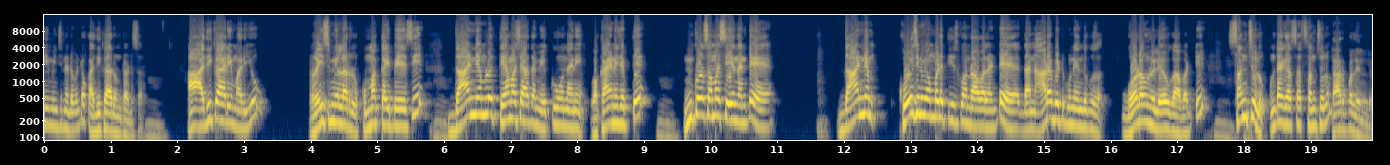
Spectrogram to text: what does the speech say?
నియమించినటువంటి ఒక అధికారి ఉంటాడు సార్. ఆ అధికారి మరియు రైస్ మిల్లర్లు కుమ్మక్కైపోయేసి ధాన్యంలో తేమ శాతం ఎక్కువ ఉందని ఒక ఆయన చెప్తే ఇంకో సమస్య ఏంటంటే ధాన్యం కోసిన వెంబడి తీసుకొని రావాలంటే దాన్ని ఆరబెట్టుకునేందుకు గోడౌన్లు లేవు కాబట్టి సంచులు. ఉంటాయి కదా సార్ సంచులు? టార్పలిన్లు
